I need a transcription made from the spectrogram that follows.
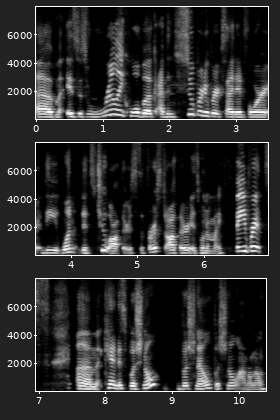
um, is this really cool book I've been super duper excited for. The one, it's two authors. The first author is one of my favorites, um, Candace Bushnell. Bushnell, Bushnell, I don't know.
